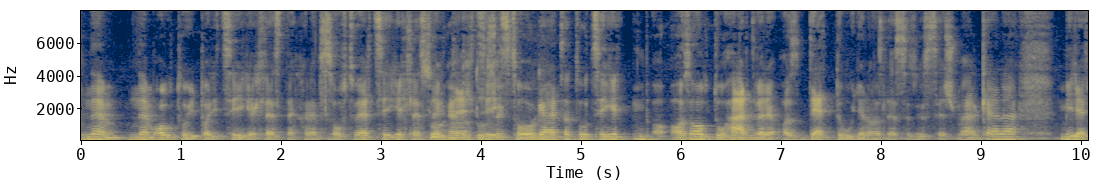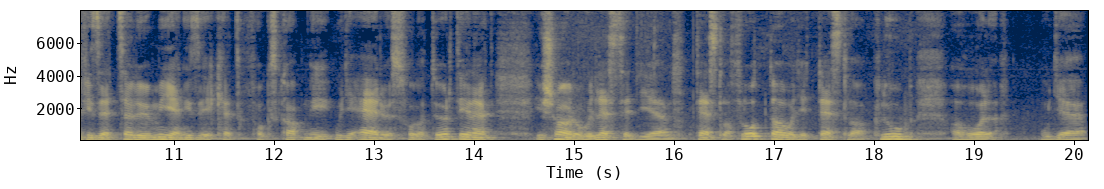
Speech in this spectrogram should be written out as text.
nem, nem autóipari cégek lesznek, hanem szoftvercégek lesznek, Szolgáltató cég, szolgáltató cégek. Az autó hardware az dettó ugyanaz lesz az összes márkánál. Mire fizetsz elő, milyen izéket fogsz kapni, ugye erről szól a történet, és arról, hogy lesz egy ilyen Tesla flotta, vagy egy Tesla klub, ahol ugye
